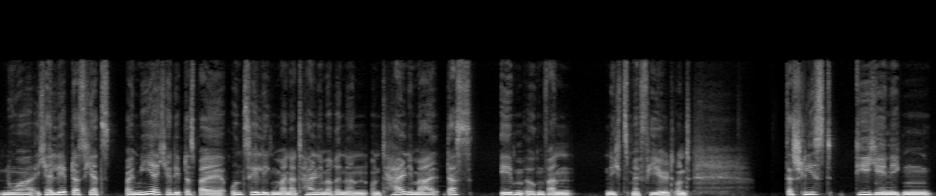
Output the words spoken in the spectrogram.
nur, ich erlebe das jetzt bei mir, ich erlebe das bei unzähligen meiner Teilnehmerinnen und Teilnehmer, dass eben irgendwann nichts mehr fehlt. Und das schließt diejenigen,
